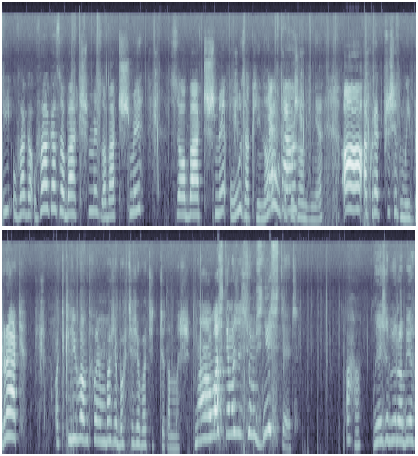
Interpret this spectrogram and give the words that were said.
I uwaga, uwaga, zobaczmy, zobaczmy. Zobaczmy. U, zaklinował Jak to porządnie. O, akurat przyszedł mój brat. Odkliwam twoją bazę, bo chcę zobaczyć, co tam masz. No właśnie możesz ją zniszczyć. Aha, Bo ja sobie robię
